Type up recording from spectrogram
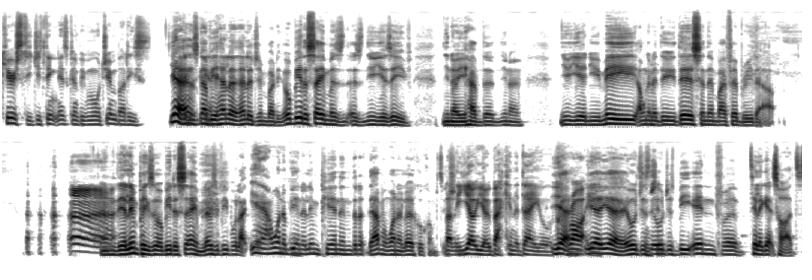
Curiously, do you think there's going to be more gym buddies? Yeah, it's gonna be yeah. hella hella gym buddies. It'll be the same as as New Year's Eve. You know, you have the you know, New Year, new me. I'm Mm. gonna do this, and then by February they're out. and the Olympics it will be the same. Loads of people like, yeah, I want to be an Olympian, and they haven't won a local competition. Like the yo-yo back in the day, or yeah, karate. yeah, yeah. It will just it will just be in for till it gets hard,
